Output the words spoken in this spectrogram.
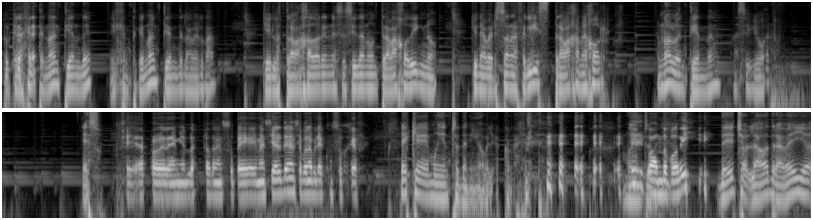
Porque la gente no entiende. Hay gente que no entiende, la verdad. Que los trabajadores necesitan un trabajo digno. Que una persona feliz trabaja mejor. No lo entienden. Así que bueno. Eso. Sí, es probable que también lo explotan en su pega. Y Mencial deben se pone a pelear con su jefe. Es que es muy entretenido pelear con la gente. Muy. Cuando podí. De hecho, la otra vez yo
